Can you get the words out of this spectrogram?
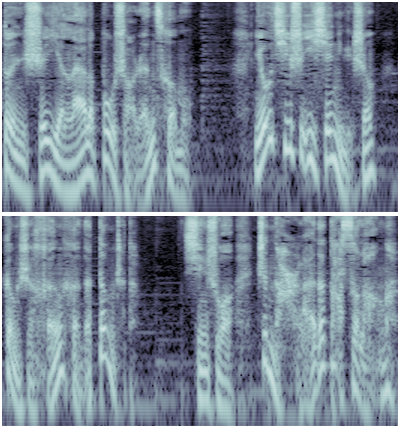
顿时引来了不少人侧目，尤其是一些女生，更是狠狠地瞪着他。心说这哪儿来的大色狼啊？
